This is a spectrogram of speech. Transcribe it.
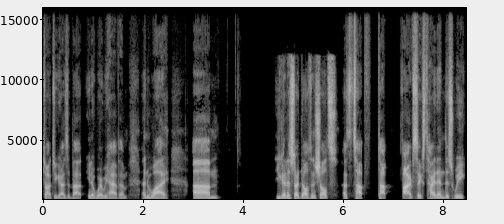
talk to you guys about you know where we have them and why. Um, you're going to start Dalton Schultz as the top top five six tight end this week,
